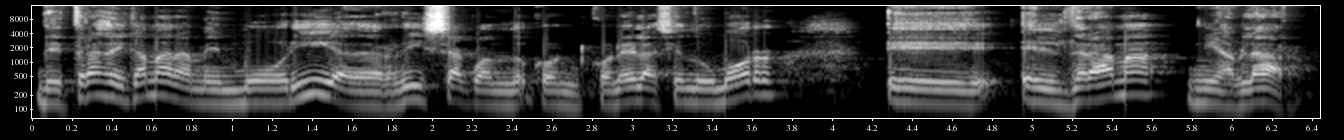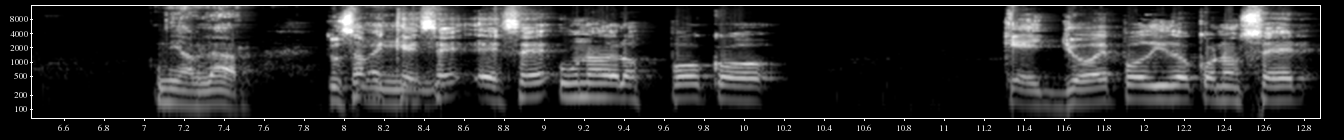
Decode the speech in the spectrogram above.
Detrás de cámara me moría de risa cuando, con, con él haciendo humor. Eh, el drama, ni hablar. Ni hablar. Tú sabes Y- que ese, ese es uno de los pocos que yo he podido conocer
